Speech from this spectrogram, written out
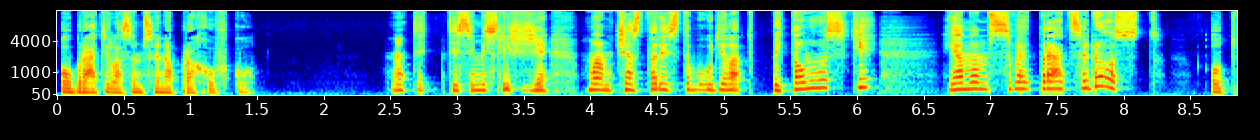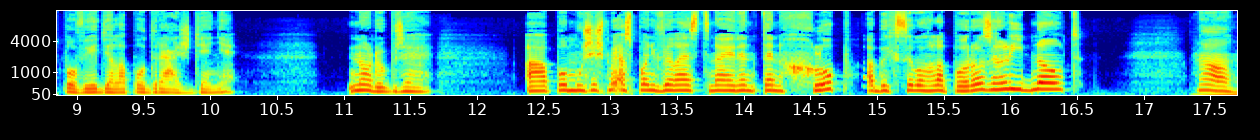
Obrátila jsem se na prachovku. No ty, ty si myslíš, že mám čas tady s tebou dělat pitomosti? Já mám své práce dost, odpověděla podrážděně. No dobře, a pomůžeš mi aspoň vylézt na jeden ten chlup, abych se mohla porozhlídnout? No,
